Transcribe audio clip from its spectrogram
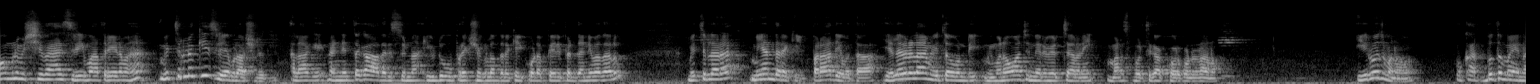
ఓం నమ శివాయ శ్రీమాత్రే నమ. మిత్రులకి శ్రేయభిలాషులకి అలాగే నన్ను ఎంతగా ఆదరిస్తున్న యూట్యూబ్ ప్రేక్షకులందరికీ కూడా పేరు పేరు ధన్యవాదాలు. మిత్రులరా మీ అందరికీ పరాదేవత ఎలవెలా మీతో ఉండి మీ మనోవాంఛ నెరవేర్చాలని మనస్ఫూర్తిగా కోరుకుంటున్నాను. ఈరోజు మనం ఒక అద్భుతమైన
